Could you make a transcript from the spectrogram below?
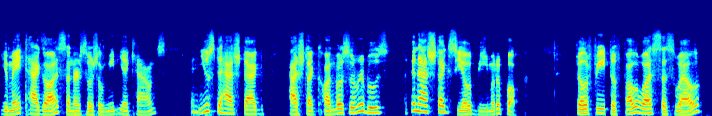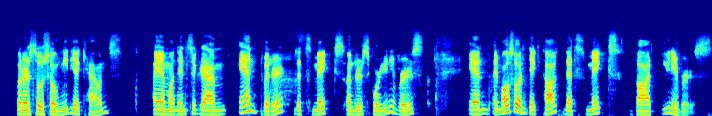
You may tag us on our social media accounts and use the hashtag hashtag ConvoSilverbooze and hashtag COB Marupok. Feel free to follow us as well on our social media accounts. I am on Instagram and Twitter. That's mix underscore universe. And I'm also on TikTok. That's mix.universe.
